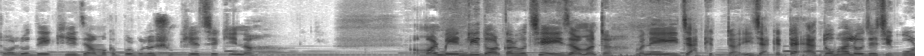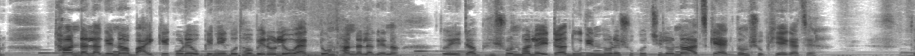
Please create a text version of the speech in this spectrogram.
চলো দেখি জামা কাপড়গুলো শুকিয়েছে কিনা। আমার মেনলি দরকার হচ্ছে এই জামাটা মানে এই জ্যাকেটটা এই জ্যাকেটটা এত ভালো যে চিকুর ঠান্ডা লাগে না বাইকে করে ওকে নিয়ে কোথাও বেরোলেও একদম ঠান্ডা লাগে না। তো এটা ভীষণ ভালো, এটা দুদিন ধরে শুকোচ্ছিল না, আজকে একদম শুকিয়ে গেছে। তো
